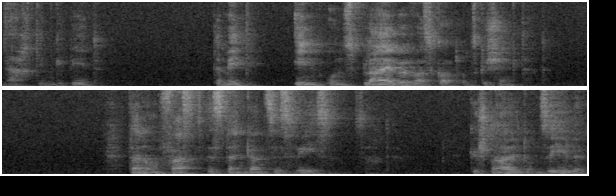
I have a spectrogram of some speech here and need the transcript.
Nach dem Gebet, damit in uns bleibe, was Gott uns geschenkt hat. Dann umfasst es dein ganzes Wesen, sagt er. Gestalt und Seele,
